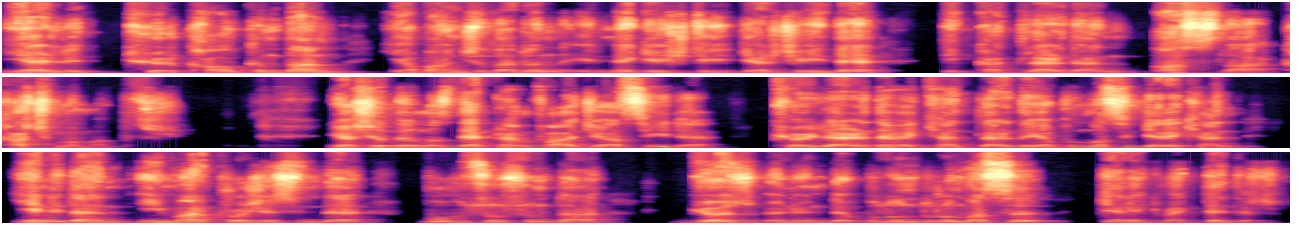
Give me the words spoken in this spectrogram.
yerli Türk halkından yabancıların eline geçtiği gerçeği de dikkatlerden asla kaçmamalıdır. Yaşadığımız deprem faciası ile köylerde ve kentlerde yapılması gereken yeniden imar projesinde bu hususun da göz önünde bulundurulması gerekmektedir.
